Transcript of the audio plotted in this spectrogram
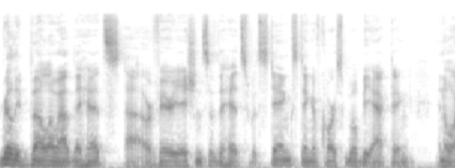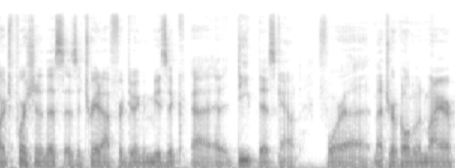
really bellow out the hits uh, or variations of the hits with Sting. Sting, of course, will be acting in a large portion of this as a trade off for doing the music uh, at a deep discount for uh, Metro Goldwyn Mayer.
